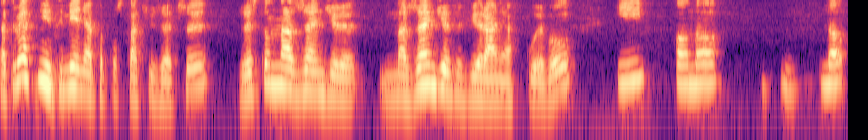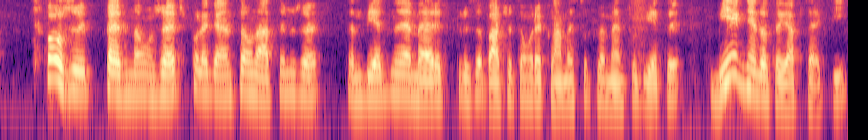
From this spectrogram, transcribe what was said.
Natomiast nie zmienia to postaci rzeczy, że jest to narzędzie, narzędzie wywierania wpływu i ono no, tworzy pewną rzecz polegającą na tym, że ten biedny emeryt, który zobaczy tą reklamę suplementu diety, biegnie do tej apteki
